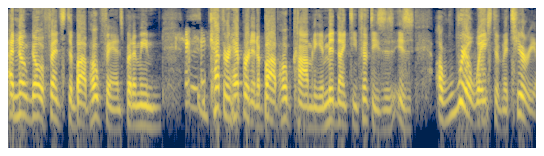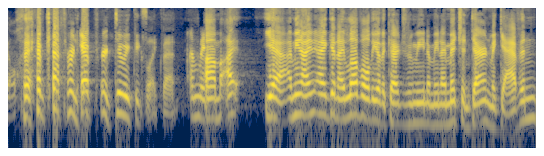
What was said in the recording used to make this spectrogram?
Uh, no, no offense to Bob Hope fans, but I mean, Katharine Hepburn in a Bob Hope comedy in mid 1950s is, is a real waste of material. To have Katharine Hepburn doing things like that. I'm with um, I, yeah, I mean, I again, I love all the other characters we meet. I mean, I mentioned Darren McGavin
